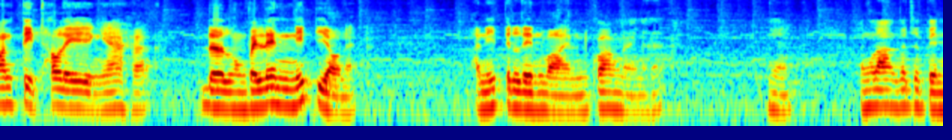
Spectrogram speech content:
มันติดทะเลอย่างเงี้ยครับเดินลงไปเล่นนิดเดียวเนะ อันนี้เป็นเลนวายมันกว้างหน่อยนะฮะ เนี่ย ข้างล่างก็จะเป็น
